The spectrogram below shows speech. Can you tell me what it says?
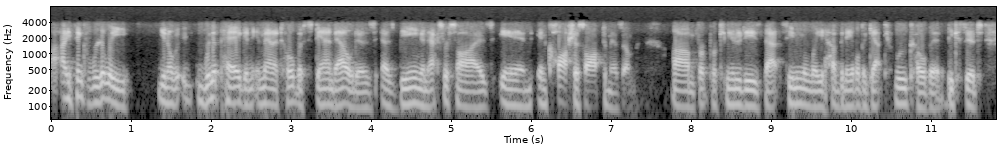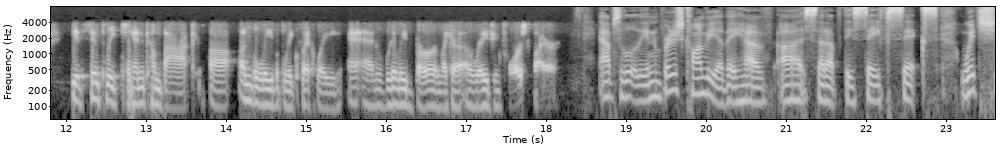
I think really you know, Winnipeg and, and, Manitoba stand out as as being an exercise in in cautious optimism um, for, for communities that seemingly have been able to get through COVID because it it simply can come back uh, unbelievably quickly and, and really burn like a, a raging forest fire. Absolutely. And in British Columbia, they have uh, set up the Safe Six, which,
